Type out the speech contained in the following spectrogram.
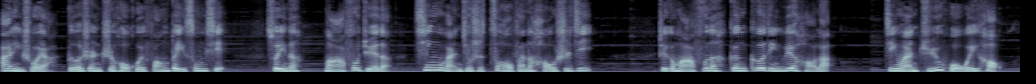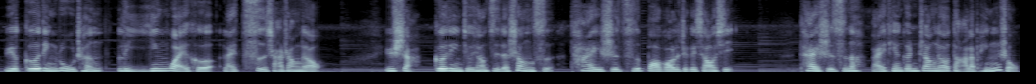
按理说呀，得胜之后会防备松懈，所以呢，马夫觉得今晚就是造反的好时机。这个马夫呢，跟哥定约好了，今晚举火为号，约哥定入城，里应外合来刺杀张辽。于是啊，哥定就向自己的上司太史慈报告了这个消息。太史慈呢，白天跟张辽打了平手，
